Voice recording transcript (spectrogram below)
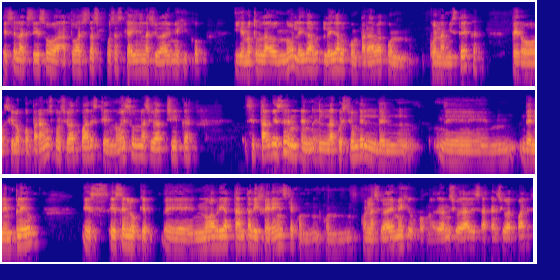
es el acceso a, todas estas cosas que hay en la Ciudad de México y en otros lados no. Leida, Leida lo comparaba con, con la Mixteca, pero si lo comparamos con Ciudad Juárez, que no es una ciudad chica, si, tal vez en, en, la cuestión del, del, del empleo, es, es en lo que eh, no habría tanta diferencia con, con, con, la Ciudad de México, con las grandes ciudades acá en Ciudad Juárez,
